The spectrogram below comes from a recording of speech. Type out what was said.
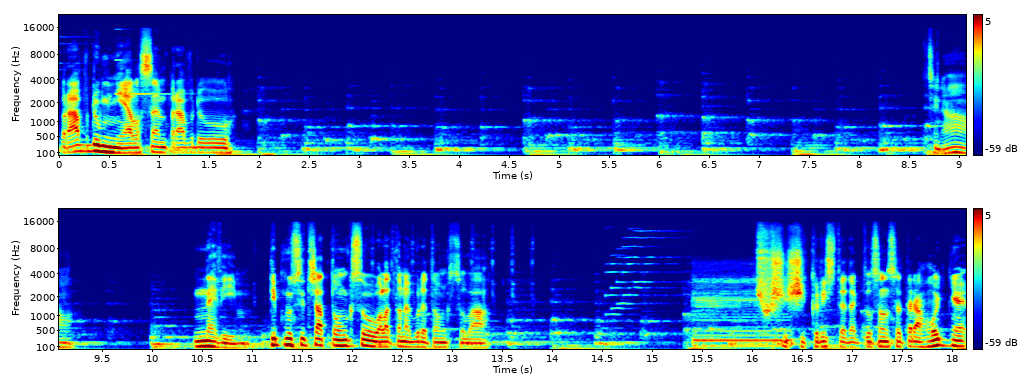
pravdu, měl jsem pravdu. Cinál. Nevím. Typnu si třeba Tongsovou, ale to nebude Tongsová. Ježiši Kriste, tak to jsem se teda hodně,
